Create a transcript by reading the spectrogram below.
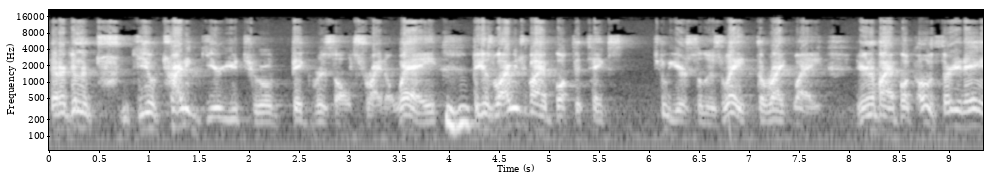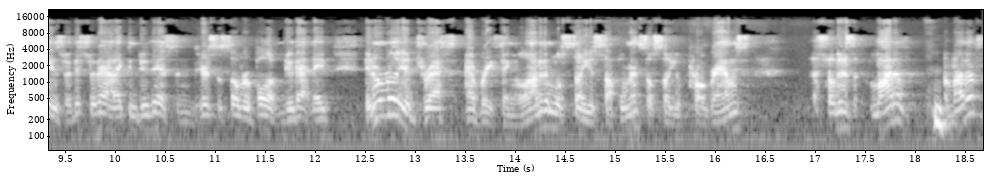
that are going to you know try to gear you to big results right away. Mm-hmm. Because why would you buy a book that takes two years to lose weight the right way? You're going to buy a book, oh, 30 days or this or that. I can do this, and here's the silver bullet, and do that. And they they don't really address everything. A lot of them will sell you supplements. They'll sell you programs. So there's a lot of a lot of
